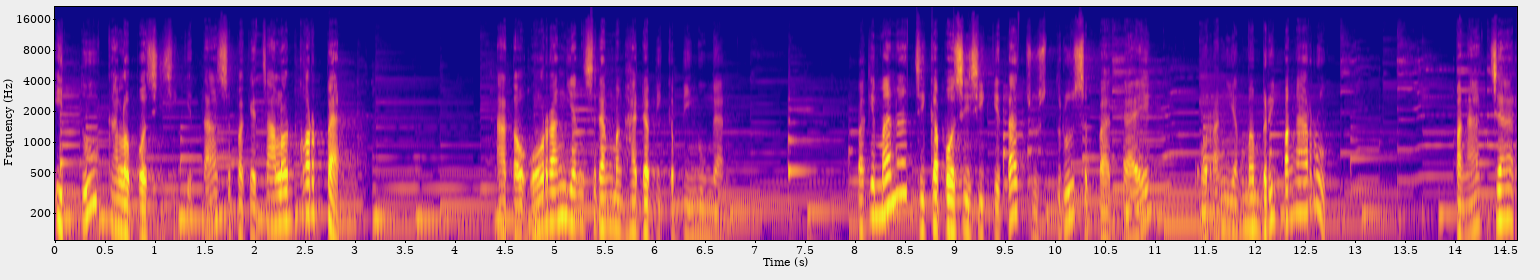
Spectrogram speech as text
Itu kalau posisi kita sebagai calon korban atau orang yang sedang menghadapi kebingungan. Bagaimana jika posisi kita justru sebagai orang yang memberi pengaruh, pengajar,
